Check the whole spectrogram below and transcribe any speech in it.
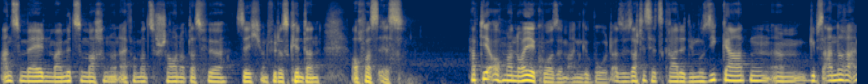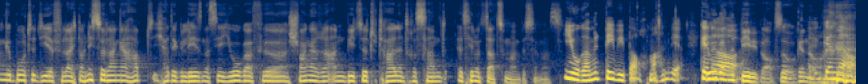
anzumelden, mal mitzumachen und einfach mal zu schauen, ob das für sich und für das Kind dann auch was ist. Habt ihr auch mal neue Kurse im Angebot? Also du sagtest jetzt gerade den Musikgarten. Ähm, Gibt es andere Angebote, die ihr vielleicht noch nicht so lange habt? Ich hatte gelesen, dass ihr Yoga für Schwangere anbietet. Total interessant. Erzähl uns dazu mal ein bisschen was. Yoga mit Babybauch machen wir. Genau. Yoga mit Babybauch, so genau. Genau.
